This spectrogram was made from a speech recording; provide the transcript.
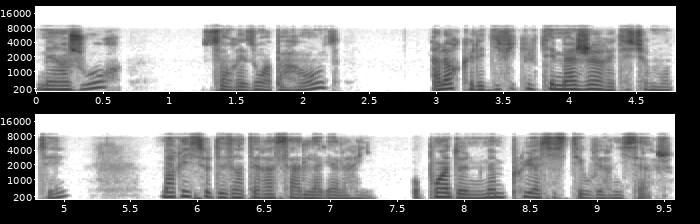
Mais un jour, sans raison apparente, alors que les difficultés majeures étaient surmontées, Marie se désintéressa de la galerie, au point de ne même plus assister au vernissage.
